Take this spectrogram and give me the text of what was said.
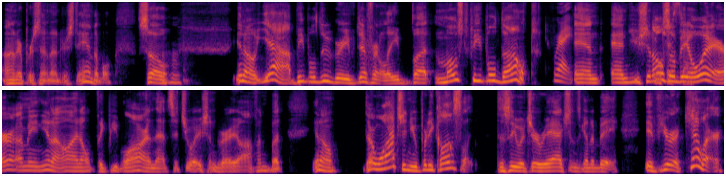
100% understandable. So, Mhm. you know, yeah, people do grieve differently, but most people don't. Right. And and you should also be aware. I mean, you know, I don't think people are in that situation very often, but you know, they're watching you pretty closely to see what your reaction is going to be. If you're a killer,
